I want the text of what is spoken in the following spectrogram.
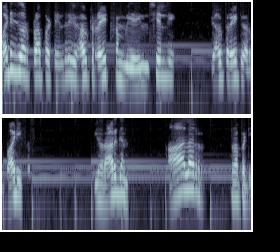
ವಾಟ್ ಈಸ್ ಯುವರ್ ಪ್ರಾಪರ್ಟಿ ಅಂದ್ರೆ you have to right from initially you have to write your body first your organs all are property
